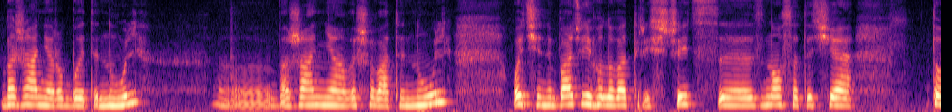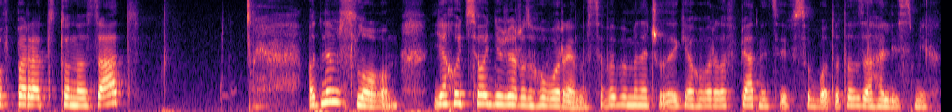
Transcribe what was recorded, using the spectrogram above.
Бажання робити нуль, е, бажання вишивати нуль. Очі не бачать, голова тріщить, з, з носа тече то вперед, то назад. Одним словом, я хоч сьогодні вже розговорилася. Ви б мене чули, як я говорила в п'ятницю і в суботу, то взагалі сміх.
